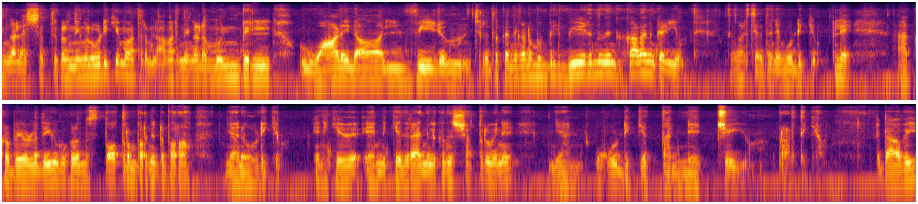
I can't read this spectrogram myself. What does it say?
നിങ്ങളുടെ ശത്രുക്കൾ നിങ്ങൾ ഓടിക്കും. മാത്രമല്ല അവർ നിങ്ങളുടെ മുൻപിൽ വാളിനാൽ വീഴും. ചിലതൊക്കെ നിങ്ങളുടെ മുൻപിൽ വീഴുന്നത് നിങ്ങൾക്ക് കാണാൻ കഴിയും. നിങ്ങൾ ചിലതിനെ ഓടിക്കും അല്ലേ? ആ കൃപയുള്ള ദൈവമക്കളൊന്ന് സ്തോത്രം പറഞ്ഞിട്ട് പറ ഞാൻ ഓടിക്കും. എനിക്ക് എനിക്കെതിരായി നിൽക്കുന്ന ശത്രുവിനെ ഞാൻ ഓടിക്കുക തന്നെ ചെയ്യും. പ്രാർത്ഥിക്കാം. പിതാവേ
